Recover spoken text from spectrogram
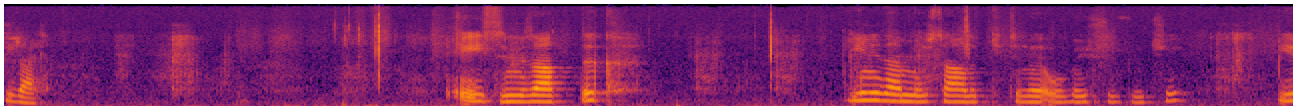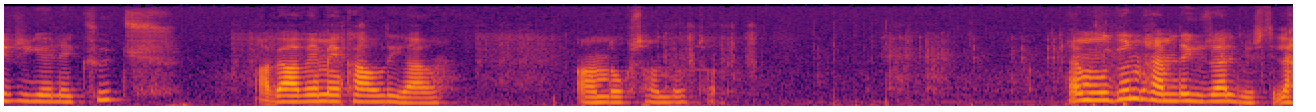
Güzel. Ace'imizi attık. Yeniden bir sağlık kiti ve o 500 şey. Bir yelek 3. Abi AVM kaldı ya. An 94 al. Hem uygun hem de güzel bir silah.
